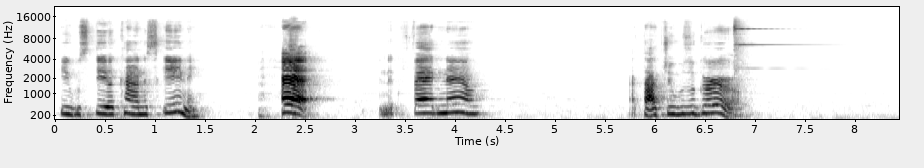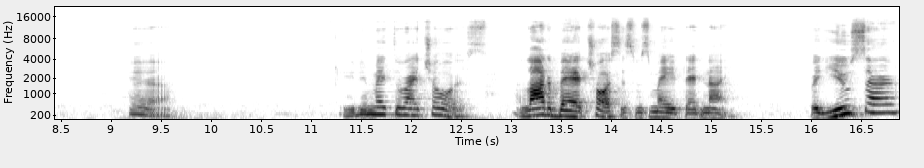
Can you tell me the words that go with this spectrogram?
he was still kind of skinny. Ha! And fat now. I thought you was a girl. Yeah. You didn't make the right choice. A lot of bad choices was made that night. But you, sir,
